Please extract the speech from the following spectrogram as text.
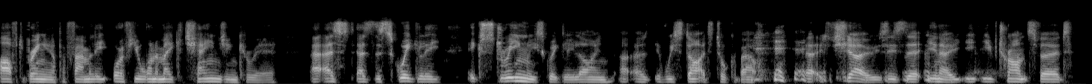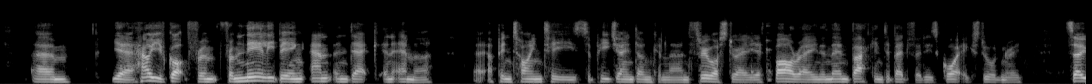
after bringing up a family or if you want to make a change in career as as the squiggly, extremely squiggly line. Uh, uh if we started to talk about uh, shows, is that you know you, have transferred, um, yeah, how you've got from from nearly being Ant and Dec and Emma uh, up in Tyne Tees to PJ and Duncanland through Australia, Bahrain, and then back into Bedford is quite extraordinary. So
